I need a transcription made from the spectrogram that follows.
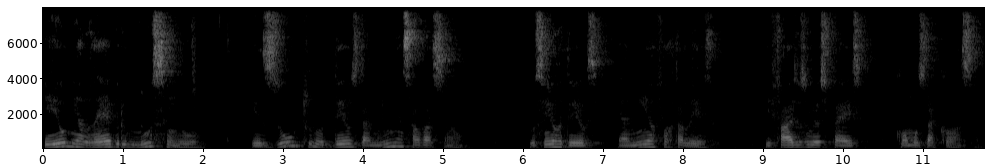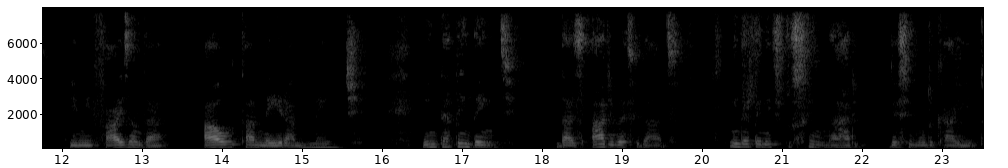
eu me alegro no Senhor, exulto no Deus da minha salvação. O Senhor Deus é a minha fortaleza, e faz os meus pés como os da coça, e me faz andar altaneiramente, independente das adversidades independente do cenário desse mundo caído.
